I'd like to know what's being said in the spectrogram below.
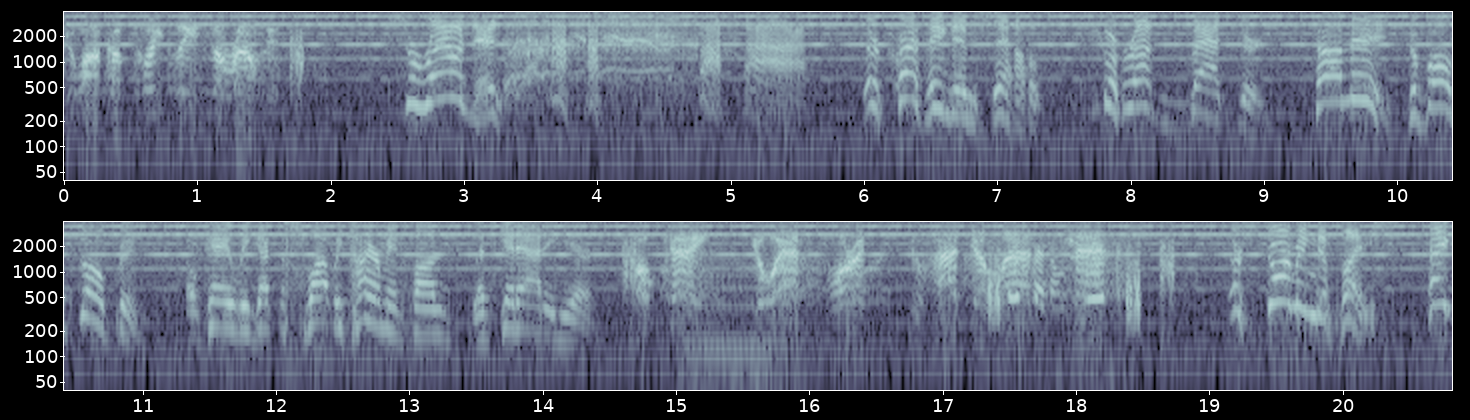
you are completely surrounded. Surrounded? They're crapping themselves! You rotten bastards! Tommy, the vault's open. Okay, we got the SWAT retirement fund. Let's get out of here. Okay, you asked for it. Your last chance. They're storming the place! Take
